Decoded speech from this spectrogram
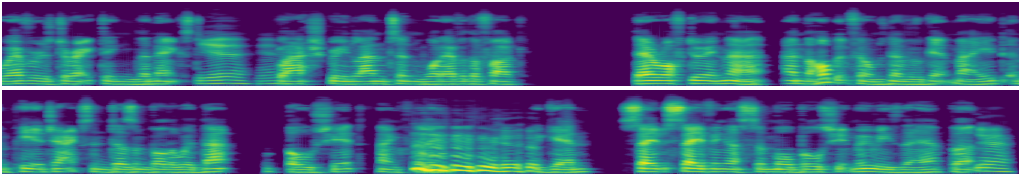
whoever is directing the next yeah, yeah. Flash, Green Lantern, whatever the fuck. They're off doing that, and the Hobbit films never get made, and Peter Jackson doesn't bother with that bullshit, thankfully. Again, save, saving us some more bullshit movies there. But yeah.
